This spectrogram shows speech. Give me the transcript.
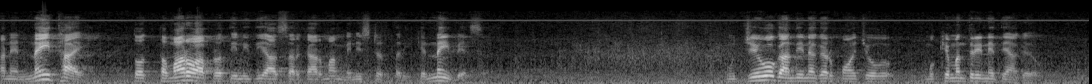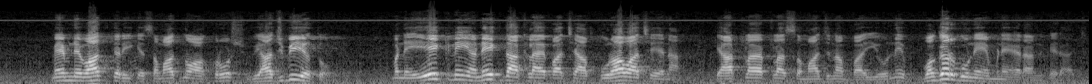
અને નહીં થાય તો તમારો આ પ્રતિનિધિ આ સરકારમાં મિનિસ્ટર તરીકે નહીં બેસે. હું જેવો ગાંધીનગર પહોંચ્યો, મુખ્યમંત્રીને ત્યાં ગયો, મેં એમને વાત કરી કે સમાજનો આક્રોશ વ્યાજબી હતો. મને એક નહીં, અનેક દાખલા આપ્યા છે, આ પુરાવા છે એના, કે આટલા આટલા સમાજના ભાઈઓને વગર ગુને એમણે હેરાન કર્યા છે.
